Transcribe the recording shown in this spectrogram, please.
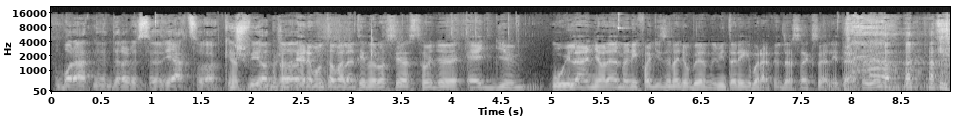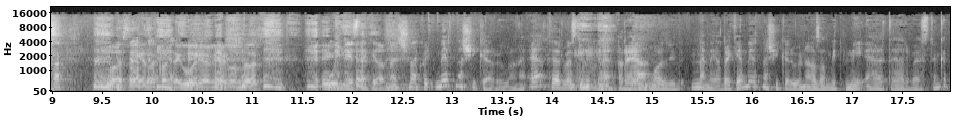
a barátnőddel, először játszol a Most kisfiaddal. erre mondta Valentino Rossi azt, hogy egy új lányjal elmenni fagyizni nagyobb élmény, mint a régi barátnőddel szexelni. Tehát, hogy ez, valószínűleg ez a kategória, amire gondolsz. Úgy néz neki a meccsnek, hogy miért ne sikerülne. Elterveztünk, a Real Madrid nem érdekel, miért ne sikerülne az, amit mi elterveztünk. Hát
